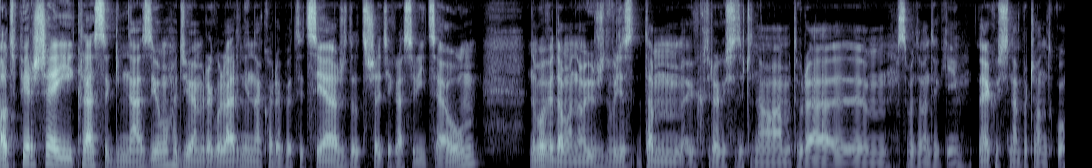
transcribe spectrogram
Od pierwszej klasy gimnazjum chodziłem regularnie na korepetycje, aż do trzeciej klasy liceum. No bo wiadomo, no już 20, tam którego się zaczynała matura z matematyki, no jakoś na początku.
